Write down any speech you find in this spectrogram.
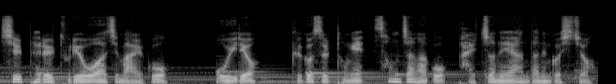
실패를 두려워하지 말고 오히려 그것을 통해 성장하고 발전해야 한다는 것이죠.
